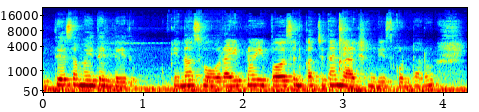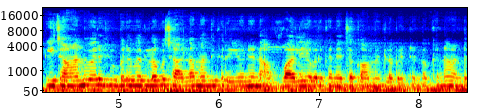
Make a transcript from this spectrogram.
ఉద్దేశం అయితే లేదు. ఓకేనా? సో రైట్ నో ఈ పర్సన్ ఖచ్చితంగా యాక్షన్ తీసుకుంటారు. ఈ జనవరి ఫిబ్రవరిలోపు చాలా మందికి రియూనియన్ అవ్వాలి. ఎవరికైనా కామెంట్లో పెట్టండి ఓకేనా? అండ్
